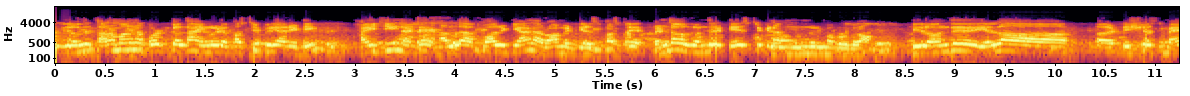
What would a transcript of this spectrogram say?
இதில் வந்து தரமான பொருட்கள் தான் எங்களுடைய ஃபஸ்ட்டு ப்ரியாரிட்டி ஹைஜீன் அண்ட் நல்ல குவாலிட்டியான ரா மெட்டீரியல்ஸ் ஃபஸ்ட்டு ரெண்டாவது வந்து டேஸ்ட்டுக்கு நாங்கள் முன்னுரிமை கொடுக்குறோம். இதில் வந்து எல்லா டிஷ்ஷஸுமே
